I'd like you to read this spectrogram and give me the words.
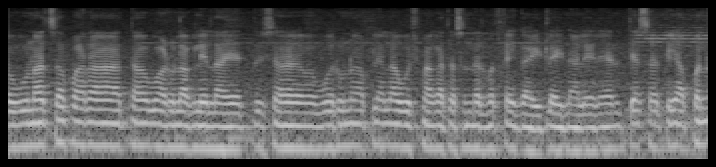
उन्हाचा पारा आता वाढू लागलेला आहे. तशा वरून आपल्याला उष्माघाता संदर्भात काही गाईडलाईन आलेल्या आहेत. त्यासाठी आपण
